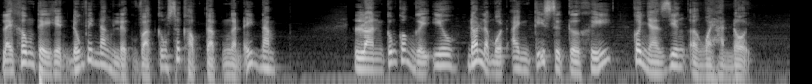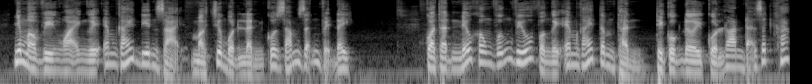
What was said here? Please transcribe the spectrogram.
lại không thể hiện đúng với năng lực và công sức học tập ngần ấy năm. Loan cũng có người yêu, đó là một anh kỹ sư cơ khí, có nhà riêng ở ngoài Hà Nội. Nhưng mà vì ngoại người em gái điên dại mà chưa một lần cô dám dẫn về đây. Quả thật nếu không vướng víu vào người em gái tâm thần thì cuộc đời của Loan đã rất khác.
